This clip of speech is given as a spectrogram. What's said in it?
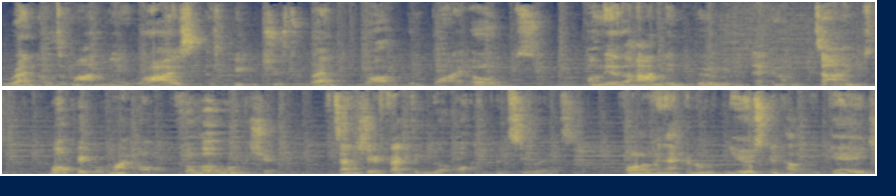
rental demand may rise as people choose to rent rather than buy homes. On the other hand, in booming economic times, more people might opt for home ownership, potentially affecting your occupancy rates. Following economic news can help you gauge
